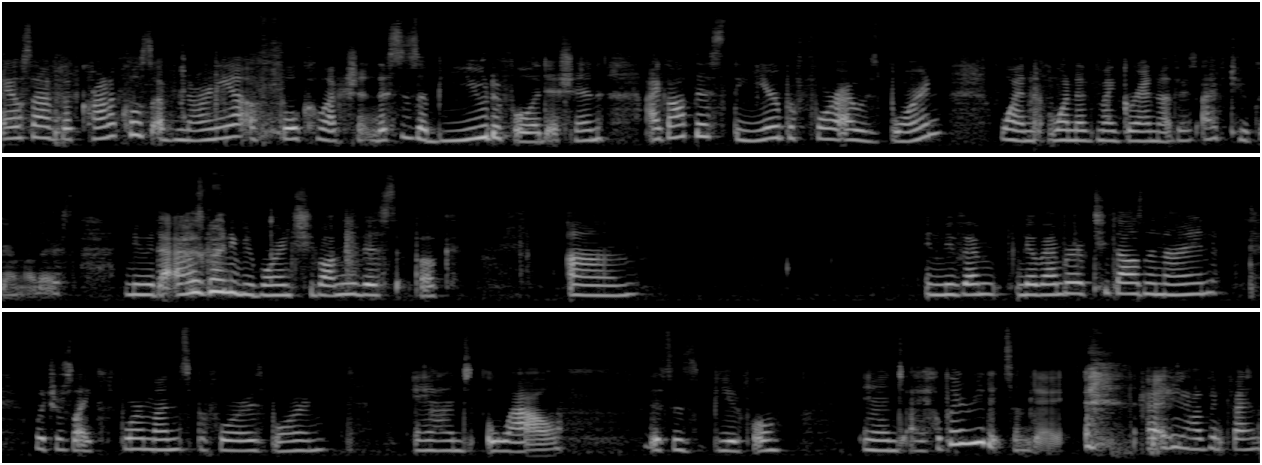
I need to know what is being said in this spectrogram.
I also have the Chronicles of Narnia, a full collection. This is a beautiful edition. I got this the year before I was born when one of my grandmothers, I have two grandmothers, knew that I was going to be born. She bought me this book um, in November, November of 2009, which was like four months before I was born. And wow, this is beautiful. And I hope I read it someday. I haven't find,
